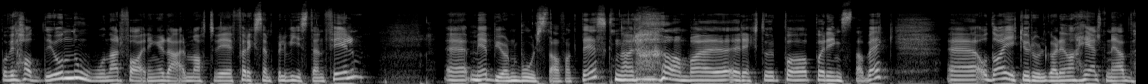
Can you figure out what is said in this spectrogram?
for vi hadde jo noen erfaringer der med at vi f.eks. viste en film. Eh, med Bjørn Bolstad, faktisk, når han var rektor på, på Ringstadbekk. Eh, og da gikk jo rullegardina helt ned.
